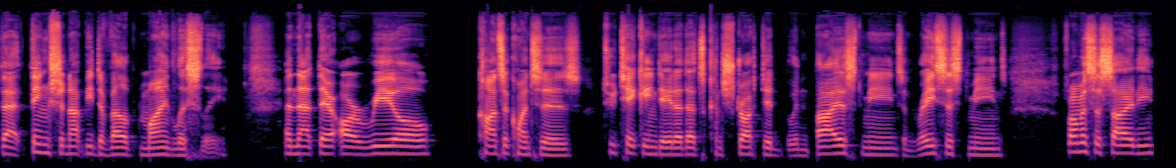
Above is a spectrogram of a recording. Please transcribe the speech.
that things should not be developed mindlessly and that there are real consequences to taking data that's constructed in biased means and racist means from a society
